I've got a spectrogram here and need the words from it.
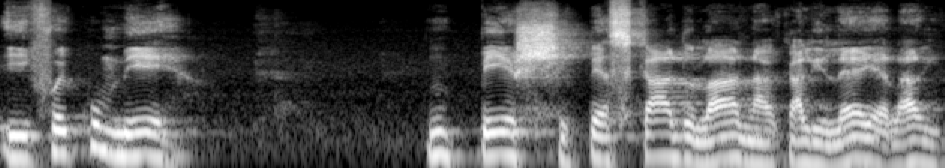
e foi comer um peixe pescado lá na Galileia, lá, em,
